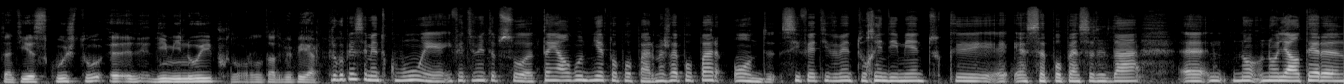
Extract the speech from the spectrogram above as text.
Portanto, e esse custo uh, diminui por o resultado do BPR. Porque o pensamento comum é, efetivamente, a pessoa tem algum dinheiro para poupar, mas vai poupar onde? Se efetivamente o rendimento que essa poupança lhe dá uh, não, não lhe altera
